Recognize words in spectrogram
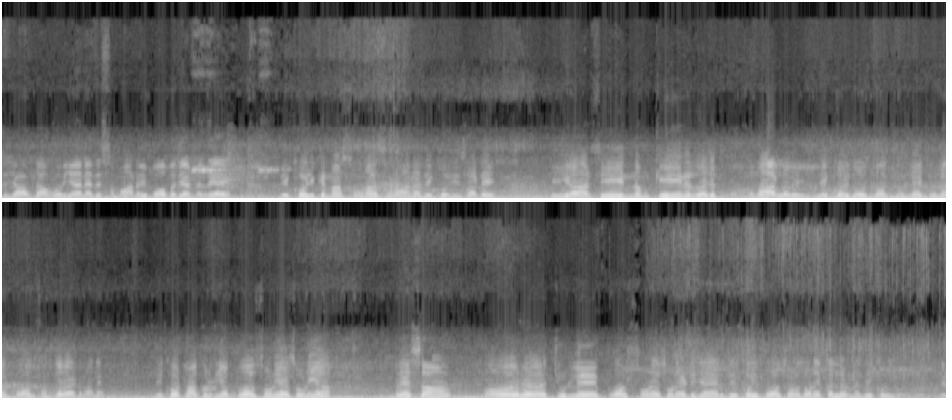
ਸਜਾਵਟਾਂ ਹੋ ਰਹੀਆਂ ਨੇ ਤੇ ਸਮਾਨ ਵੀ ਬਹੁਤ ਵਧੀਆ ਮਿਲ ਰਿਹਾ ਹੈ ਦੇਖੋ ਜੀ ਕਿੰਨਾ ਸੋਹਣਾ ਸਮਾਨ ਆ, ਦੇਖੋ ਜੀ ਸਾਡੇ ਪੀਆਰਸੀ ਨਮਕੀਨ ਰਜਤ ਕੁਮਾਰ ਲਵੇ। ਦੇਖੋ ਜੀ ਦੋਸਤੋ ਝੂਲੇ ਝੂਲੇ ਬਹੁਤ ਸੁੰਦਰ ਆਈਟਮਾਂ ਨੇ। ਦੇਖੋ ਠਾਕੁਰ ਦੀਆਂ ਬਹੁਤ ਸੋਹਣੀਆਂ ਸੋਹਣੀਆਂ ਡਰੈਸਾਂ ਔਰ ਝੂਲੇ ਬਹੁਤ ਸੋਹਣੇ ਸੋਹਣੇ ਡਿਜ਼ਾਈਨ। ਦੇਖੋ ਜੀ ਬਹੁਤ ਸੋਹਣੇ ਸੋਹਣੇ ਕਲਰ ਨੇ ਦੇਖੋ ਜੀ।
